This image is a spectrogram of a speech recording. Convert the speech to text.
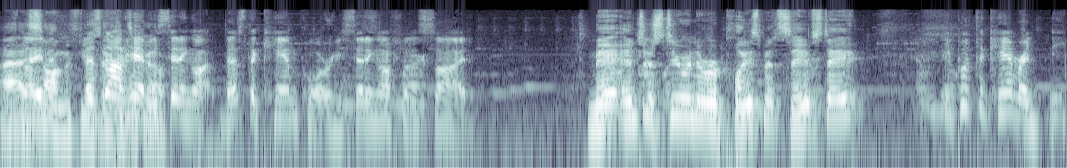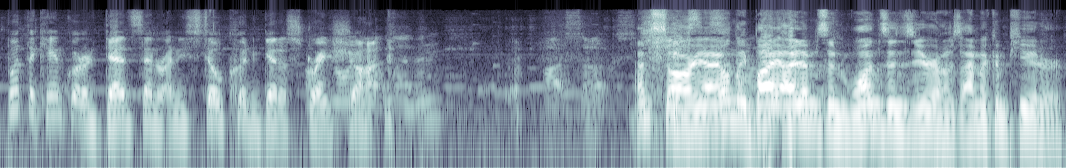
I Not saw him a few That's not him. ago. He's sitting off. That's the camcorder. He's sitting off to the side. May I interest you in a replacement save state? He put the camera. He put the camcorder dead center, and he still couldn't get a straight shot. 11. Oh, that sucks. I'm sorry, I only buy items in ones and zeros. I'm a computer.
